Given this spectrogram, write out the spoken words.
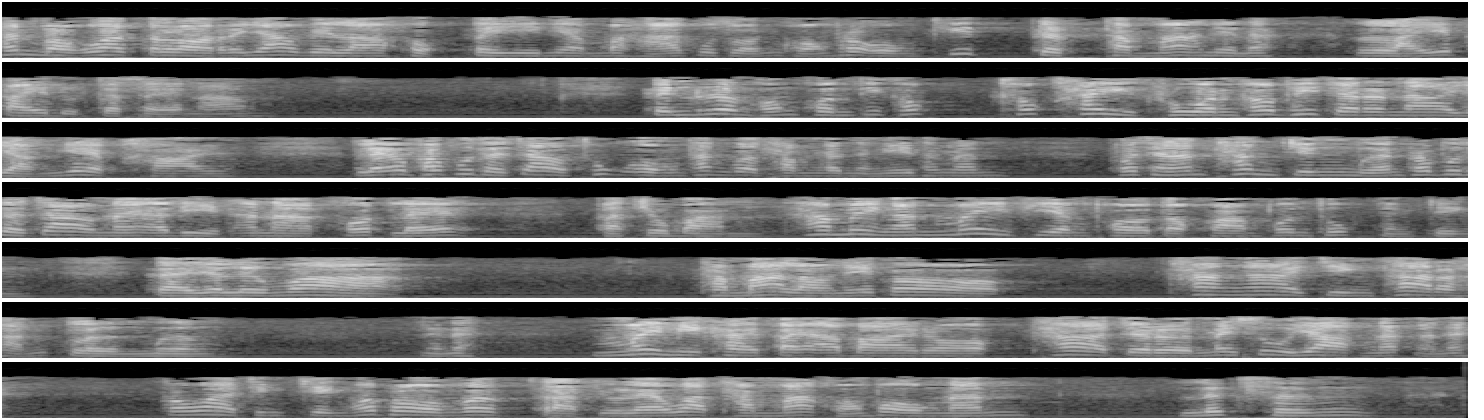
ท่านบอกว่าตลอดระยะเวลาหกปีเนี่ย มหากุศลของพระองค์ที่ตึกธรรมะเนี่ยนะไหลไปดุดกระแสน้ำเป็นเรื่องของคนที่เขาเขาไข้ครวนเขาพิจารณาอย่างแยบคาย แล้วพระพุทธเจ้าทุกองค์ท่านก็ทำกันอย่างนี้ทั้งนั้น เพราะฉะนั้นท่านจึงเหมือนพระพุทธเจ้าในอดีตอนาคตและปัจจุบัน ถ้าไม่งั้นไม่เพียงพอต่อความพ้นทุกข์อย่างจริง แต่อย่าลืมว่าธรรมะเหล่านี้ก็ถ้าง่ายจริงถ้าอรหันเกลินเมืองเนี่ยนะ ไม่มีใครไปอบายหรอก ถ้าเจริญไม่สู้ยากนักนะก็ว่าจริงๆ เพราะพระองค์ก็ตรัสอยู่แล้วว่าธรรมะของพระองค์นั้น ลึกซึ้ง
